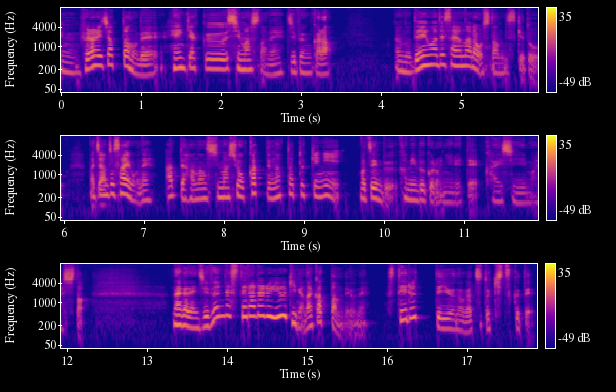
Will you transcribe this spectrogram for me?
うん、振られちゃったので、返却しましたね、自分から。あの、電話でさよならをしたんですけど、まあ、ちゃんと最後ね、会って話しましょうかってなった時に、まあ、全部紙袋に入れて返しました。なんかね、自分で捨てられる勇気がなかったんだよね。捨てるっていうのがちょっときつくて。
